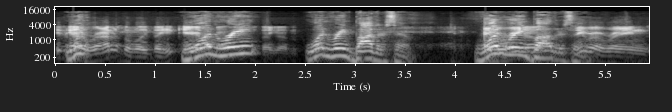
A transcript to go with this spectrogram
he's got. One- I just don't really think he cares. one ring- what people think of him. One ring bothers him. One ring bothers him. Zero rings.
